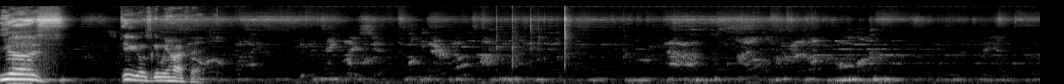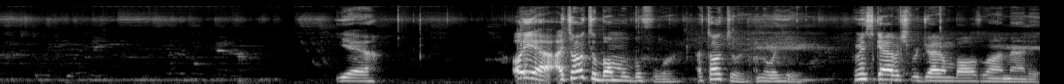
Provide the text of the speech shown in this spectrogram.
Yes! Dude, you almost give me a heart attack. Yeah. Oh yeah, I talked to Bulma before. I talked to her on the way here. I'm gonna scavenge for Dragon Balls while I'm at it.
